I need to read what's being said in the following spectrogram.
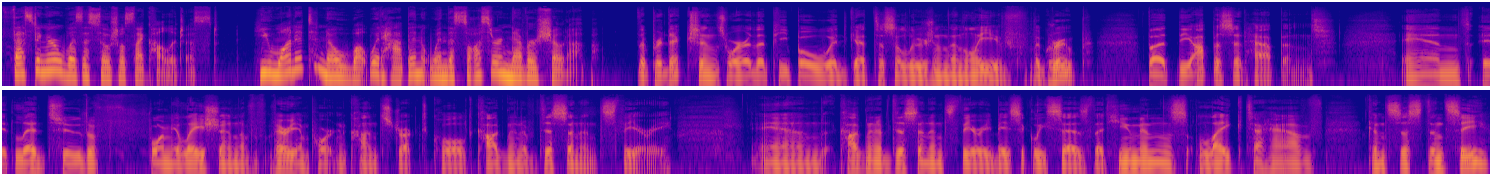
Festinger was a social psychologist. He wanted to know what would happen when the saucer never showed up. The predictions were that people would get disillusioned and leave the group. But the opposite happened. And it led to the formulation of a very important construct called cognitive dissonance theory. And cognitive dissonance theory basically says that humans like to have consistency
